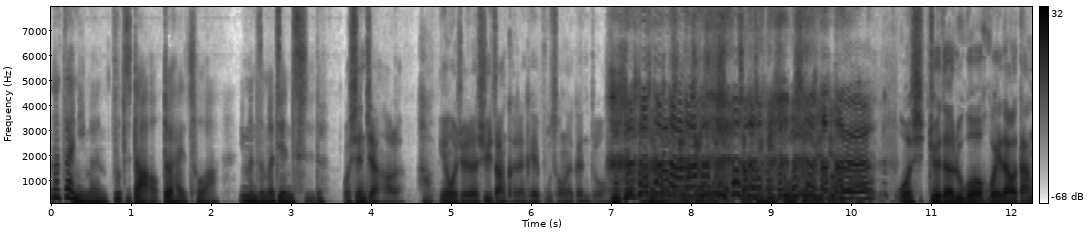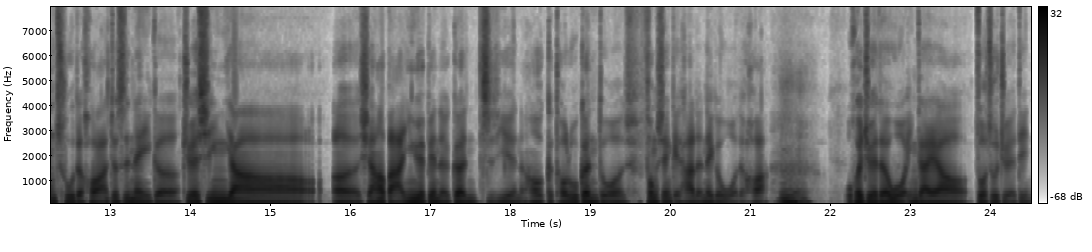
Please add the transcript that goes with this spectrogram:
那在你们不知道对还是错啊，你们怎么坚持的？我先讲好了。好，因为我觉得序章可能可以补充的更多。我先讲，我想听你多说一点。我觉得如果回到当初的话，就是那一个决心要呃想要把音乐变得更职业，然后投入更多奉献给他的那个我的话，嗯，我会觉得我应该要做出决定，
